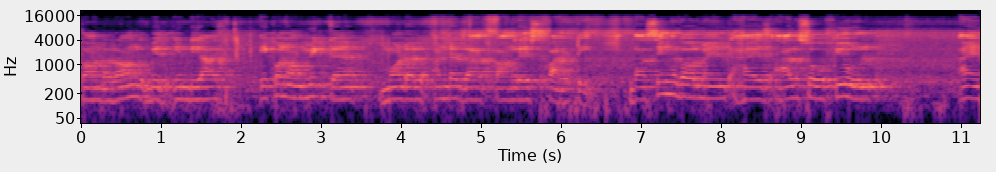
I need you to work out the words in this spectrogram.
gone wrong with India's economic model under the Congress party. The Singh government has also fueled and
